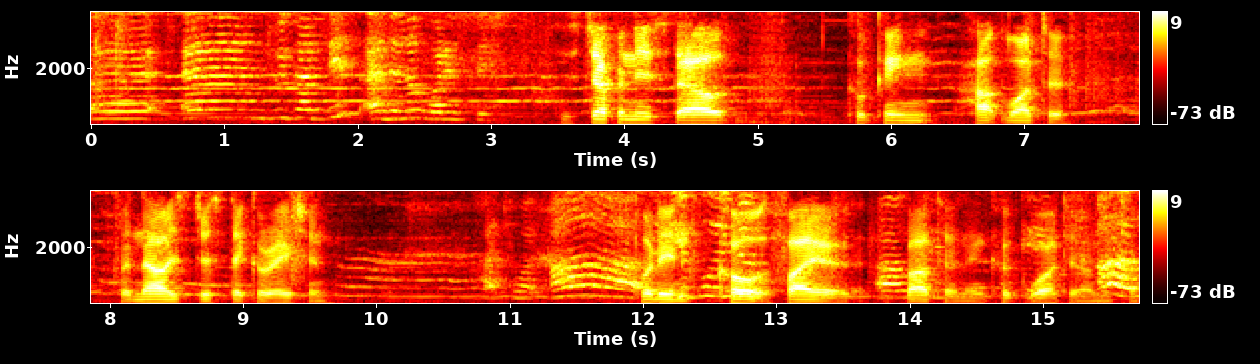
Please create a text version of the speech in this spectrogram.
Uh, and we got this. I don't know what is this. This Japanese style cooking hot water. But now it's just decoration. Hot water. Ah. Put in put cold fire Ah, okay. button and cook Okay. water on the Ah, top.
